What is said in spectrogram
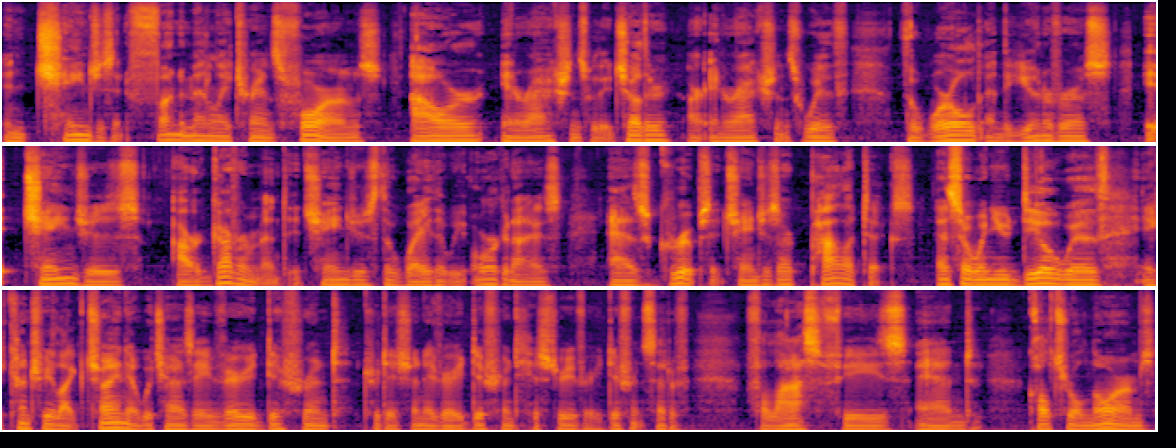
and changes and fundamentally transforms our interactions with each other, our interactions with the world and the universe. It changes our government, it changes the way that we organize as groups. It changes our politics. And so when you deal with a country like China, which has a very different tradition, a very different history, a very different set of philosophies and cultural norms,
